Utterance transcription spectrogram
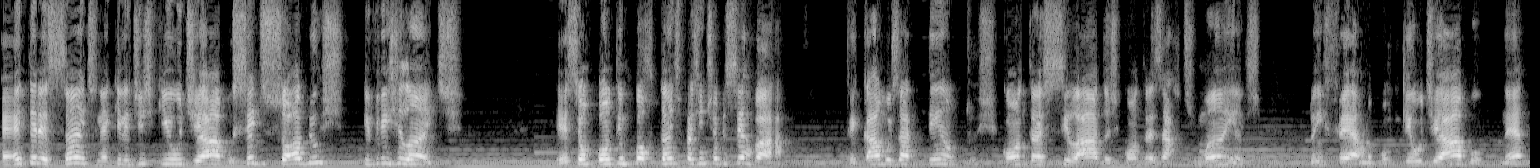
É interessante, né, que ele diz que o diabo sede sóbrios e vigilantes. Esse é um ponto importante para a gente observar ficarmos atentos contra as ciladas, contra as artimanhas do inferno, porque o diabo, né,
